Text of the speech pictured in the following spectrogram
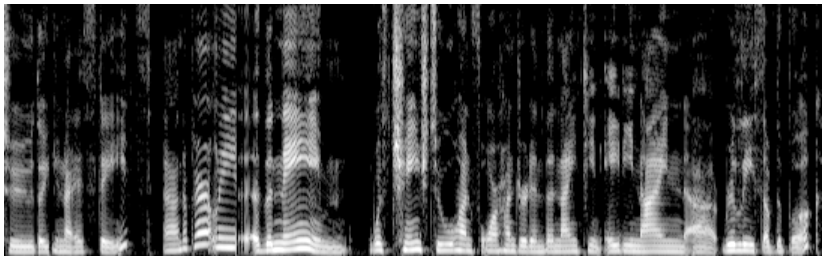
to the United States, and apparently uh, the name was changed to Wuhan 400 in the 1989 uh, release of the book,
